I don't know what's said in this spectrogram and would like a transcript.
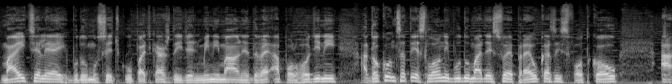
majitelia ich budú musieť kúpať každý deň minimálne 2,5 hodiny a dokonca tie slony budú mať aj svoje preukazy s fotkou a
